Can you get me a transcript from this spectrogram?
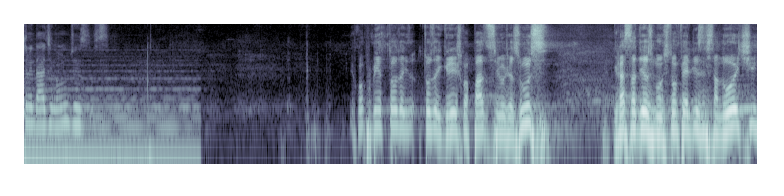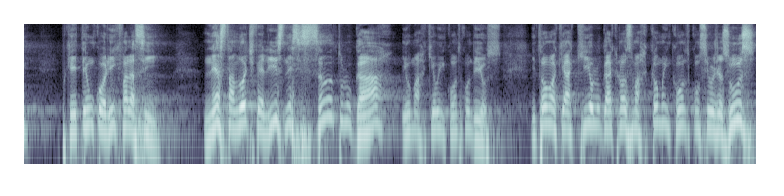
oportunidade em nome de Jesus. Eu cumprimento toda, toda a igreja com a paz do Senhor Jesus. Graças a Deus, irmãos, estou feliz nesta noite, porque tem um corinho que fala assim: Nesta noite feliz, nesse santo lugar, eu marquei o encontro com Deus. Então, aqui, aqui é o lugar que nós marcamos o encontro com o Senhor Jesus,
